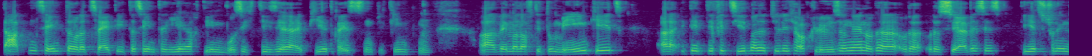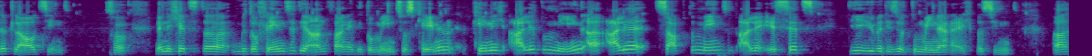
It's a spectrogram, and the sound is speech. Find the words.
Datencenter oder zwei Datacenter, je nachdem, wo sich diese IP-Adressen befinden. Äh, wenn man auf die Domain geht, äh, identifiziert man natürlich auch Lösungen oder, oder, oder Services, die jetzt schon in der Cloud sind. So, wenn ich jetzt äh, mit Offensity anfange, die Domain zu scannen, kenne ich alle Domain, äh, alle Subdomains und alle Assets, die über diese Domain erreichbar sind. Äh,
